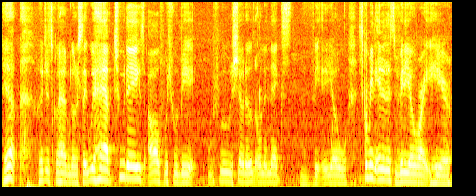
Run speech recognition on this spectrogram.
Yep. We're just gonna have him go to sleep. We have two days off, which will be, which we will show those on the next video. It's gonna be the end of this video right here.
